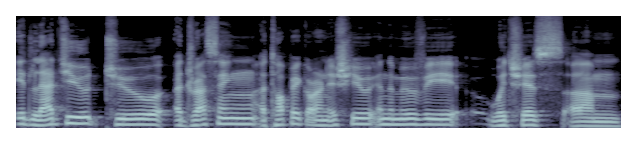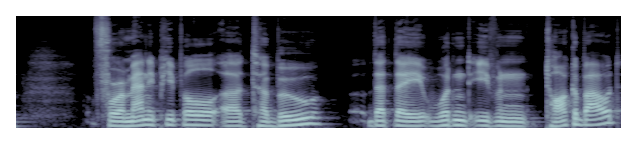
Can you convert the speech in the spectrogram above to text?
It led you to addressing a topic or an issue in the movie, which is um, for many people a taboo that they wouldn't even talk about,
